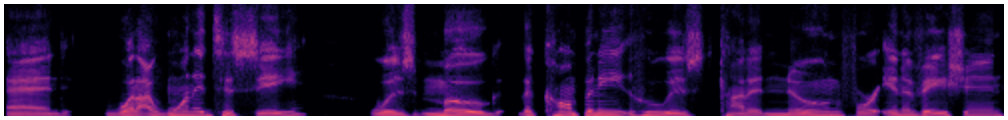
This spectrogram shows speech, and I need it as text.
And what i wanted to see was moog the company who is kind of known for innovation.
